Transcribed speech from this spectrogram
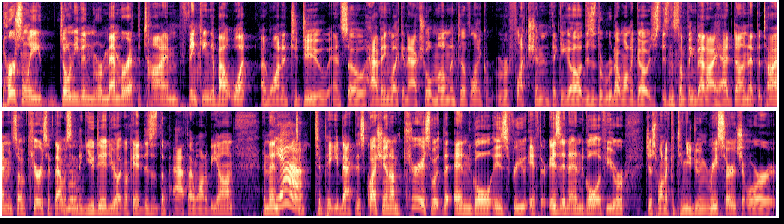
personally don't even remember at the time thinking about what I wanted to do, and so having like an actual moment of like reflection and thinking, "Oh, this is the route I want to go," just isn't something that I had done at the time. And so I'm curious if that was mm-hmm. something you did. You're like, "Okay, this is the path I want to be on." And then yeah. to, to, piggyback this question, I'm curious what the end goal is for you. If there is an end goal, if you just want to continue doing research, or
